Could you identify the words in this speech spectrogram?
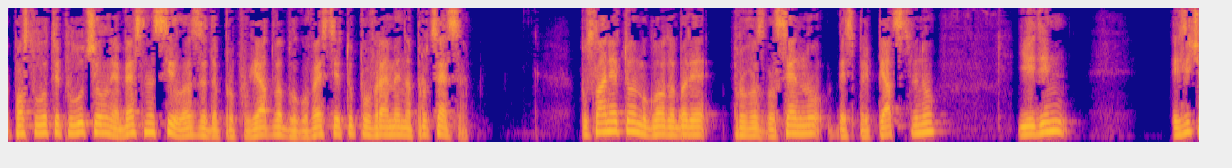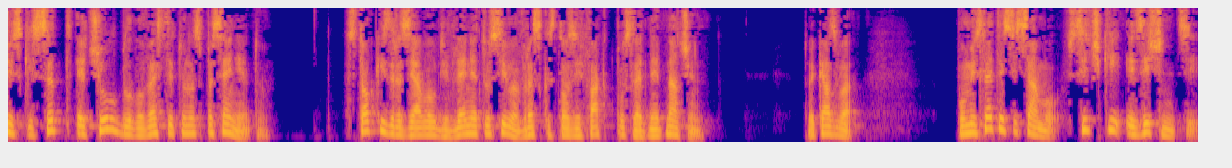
Апостолът е получил небесна сила, за да проповядва благовестието по време на процеса. Посланието е могло да бъде провъзгласено безпрепятствено и един езически съд е чул благовестието на спасението. Сток изразява удивлението си във връзка с този факт последният начин. Той казва, помислете си само, всички езичници,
